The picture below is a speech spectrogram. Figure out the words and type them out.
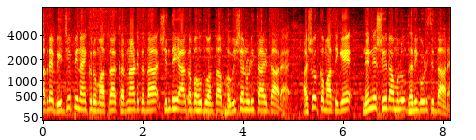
ಆದರೆ ಬಿಜೆಪಿ ನಾಯಕರು ಮಾತ್ರ ಕರ್ನಾಟಕದ ಶಿಂಧೆಯಾಗಬಹುದು ಅಂತ ಭವಿಷ್ಯ ನುಡಿತಾ ಇದ್ದಾರೆ. ಅಶೋಕ್ ಮಾತಿಗೆ ನಿನ್ನೆ ಶ್ರೀರಾಮುಲು ಧನಿಗೂಡಿಸಿದ್ದಾರೆ.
